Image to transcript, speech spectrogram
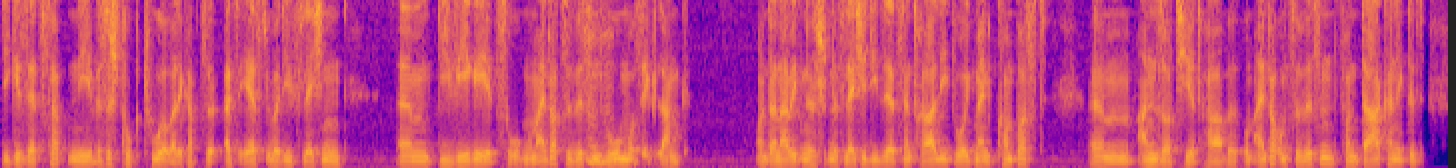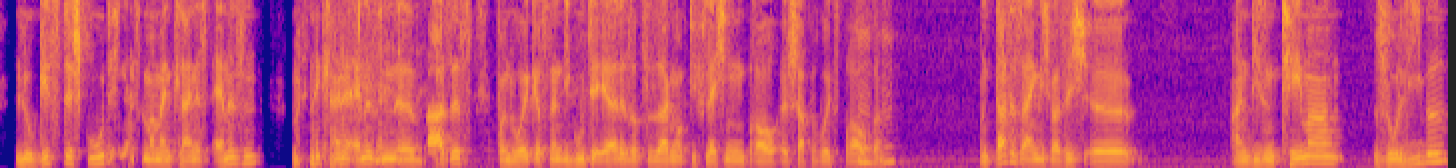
die gesetzt habe, eine gewisse Struktur, weil ich habe als erst über die Flächen ähm, die Wege gezogen, um einfach zu wissen, mhm. wo muss ich lang. Und dann habe ich eine, eine, Fläche, die sehr zentral liegt, wo ich meinen Kompost ähm, ansortiert habe, um einfach um zu wissen, von da kann ich das logistisch gut, ich nenne es immer mein kleines Amazon, meine kleine Amazon-Basis, äh, von wo ich es dann die gute Erde sozusagen auf die Flächen äh, schaffe, wo ich es brauche. Mhm. Und das ist eigentlich, was ich äh, an diesem Thema so liebe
